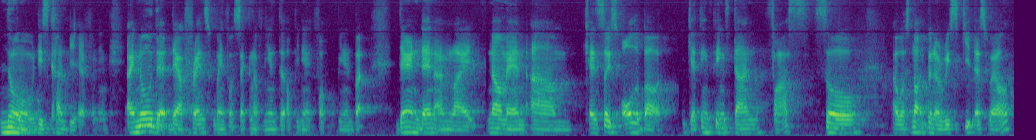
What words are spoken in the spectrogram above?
no, this can't be happening. I know that there are friends who went for second opinion, third opinion, and fourth opinion, but there and then I'm like, no, man, um, cancer is all about getting things done fast. So I was not going to risk it as well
